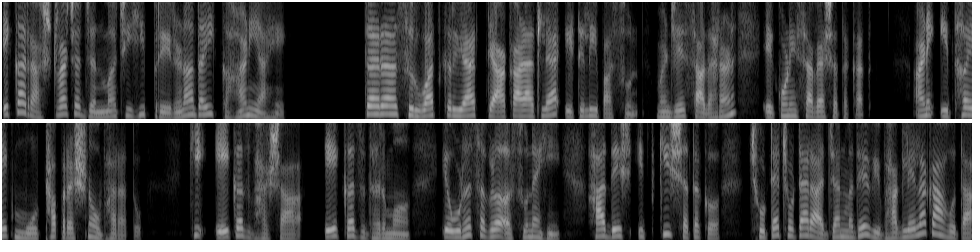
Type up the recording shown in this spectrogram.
एका राष्ट्राच्या जन्माची ही प्रेरणादायी कहाणी आहे. तर सुरुवात करूया त्या काळातल्या इटलीपासून म्हणजे साधारण एकोणीसाव्या शतकात. आणि इथं एक मोठा प्रश्न उभा राहतो की एकच भाषा एकच धर्म एवढं सगळं असूनही हा देश इतकी शतकं छोट्या छोट्या राज्यांमध्ये विभागलेला का होता?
